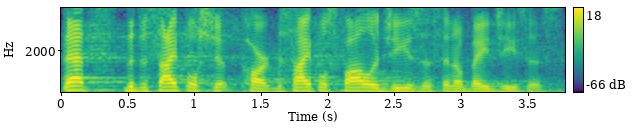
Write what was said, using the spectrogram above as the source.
that's the discipleship part. Disciples follow Jesus and obey Jesus.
